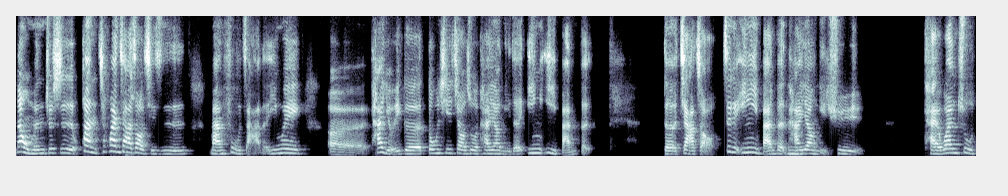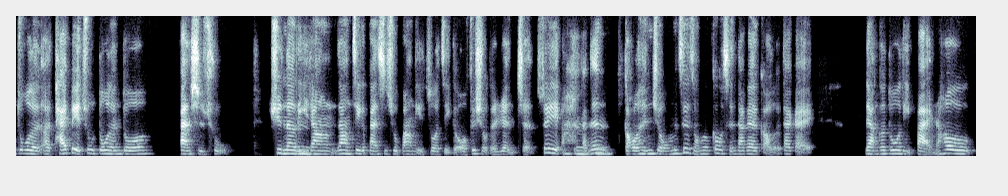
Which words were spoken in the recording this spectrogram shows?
那我们就是换换驾照，其实蛮复杂的，因为呃，它有一个东西叫做它要你的英译版本的驾照。这个英译版本，它要你去台湾驻多伦呃台北驻多伦多办事处，去那里让让这个办事处帮你做这个 official 的认证。所以啊，反正搞了很久，我们这种个构成大概搞了大概两个多礼拜，然后。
